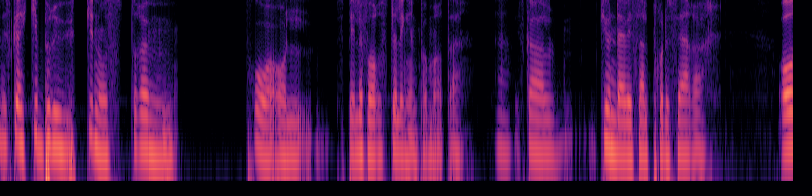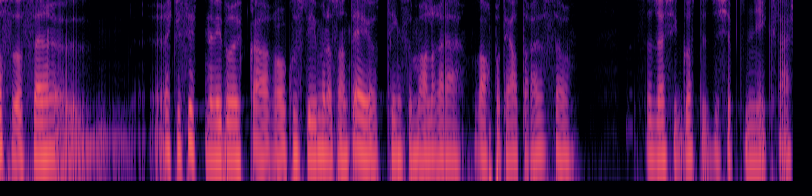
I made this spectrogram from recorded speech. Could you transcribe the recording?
vi skal ikke bruke noe strøm på å spille forestillingen, på en måte. Ja. Vi skal kun det vi selv produserer. Og også se- rekvisittene vi bruker, og kostymene og sånt, det er jo ting som allerede var på teateret, så Så du har ikke gått ut og kjøpt nye klær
